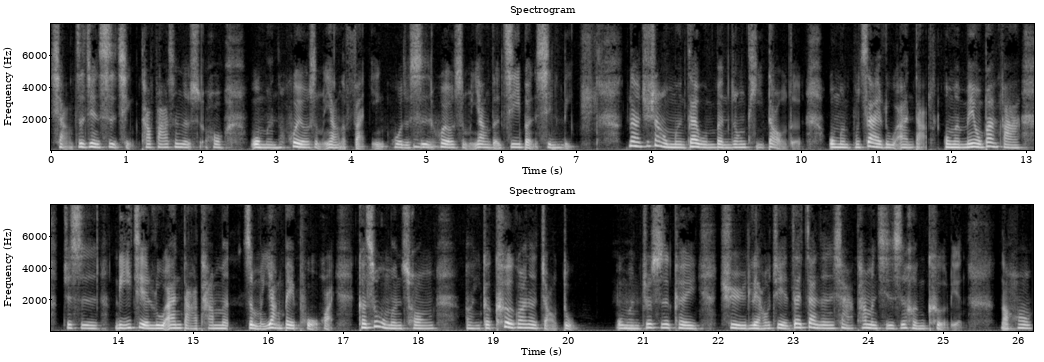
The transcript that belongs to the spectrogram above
想这件事情，它发生的时候，我们会有什么样的反应，或者是会有什么样的基本心理？嗯、那就像我们在文本中提到的，我们不在卢安达，我们没有办法就是理解卢安达他们怎么样被破坏。可是我们从嗯、呃、一个客观的角度，我们就是可以去了解，在战争下，他们其实是很可怜。然后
